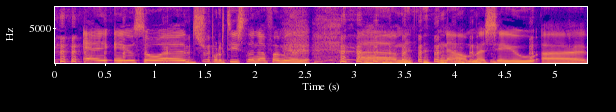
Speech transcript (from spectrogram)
é- eu sou a desportista na família. Ahm, não, mas eu ah,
